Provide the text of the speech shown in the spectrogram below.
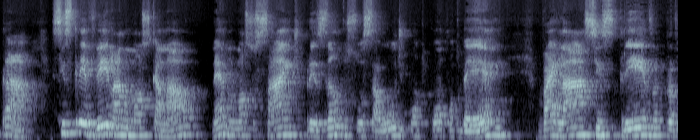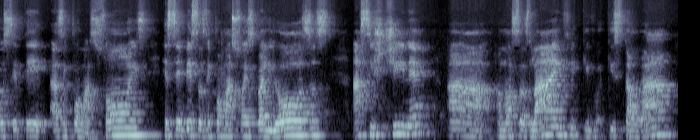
para se inscrever lá no nosso canal, né, no nosso site, prezandosuasaude.com.br. Vai lá, se inscreva para você ter as informações, receber essas informações valiosas, assistir, né, a, nossas lives que, que estão lá.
